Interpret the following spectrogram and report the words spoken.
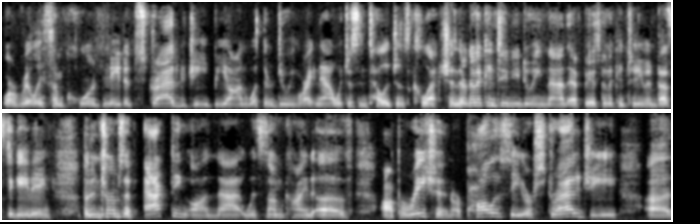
or really some coordinated strategy beyond what they're doing right now, which is intelligence collection. They're going to continue doing that. The FBI is going to continue investigating, but in terms of acting on that with some kind of operation or policy or strategy, uh,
